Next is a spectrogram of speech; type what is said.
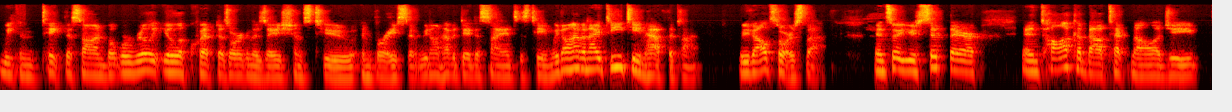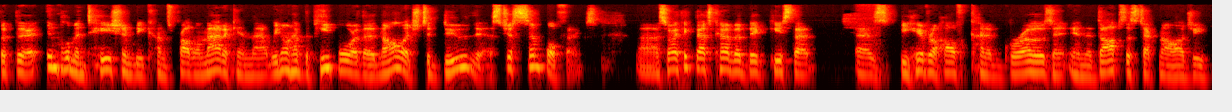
we can take this on, but we're really ill equipped as organizations to embrace it. We don't have a data sciences team. We don't have an IT team half the time. We've outsourced that. And so you sit there and talk about technology, but the implementation becomes problematic in that we don't have the people or the knowledge to do this, just simple things. Uh, so I think that's kind of a big piece that as behavioral health kind of grows and, and adopts this technology,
